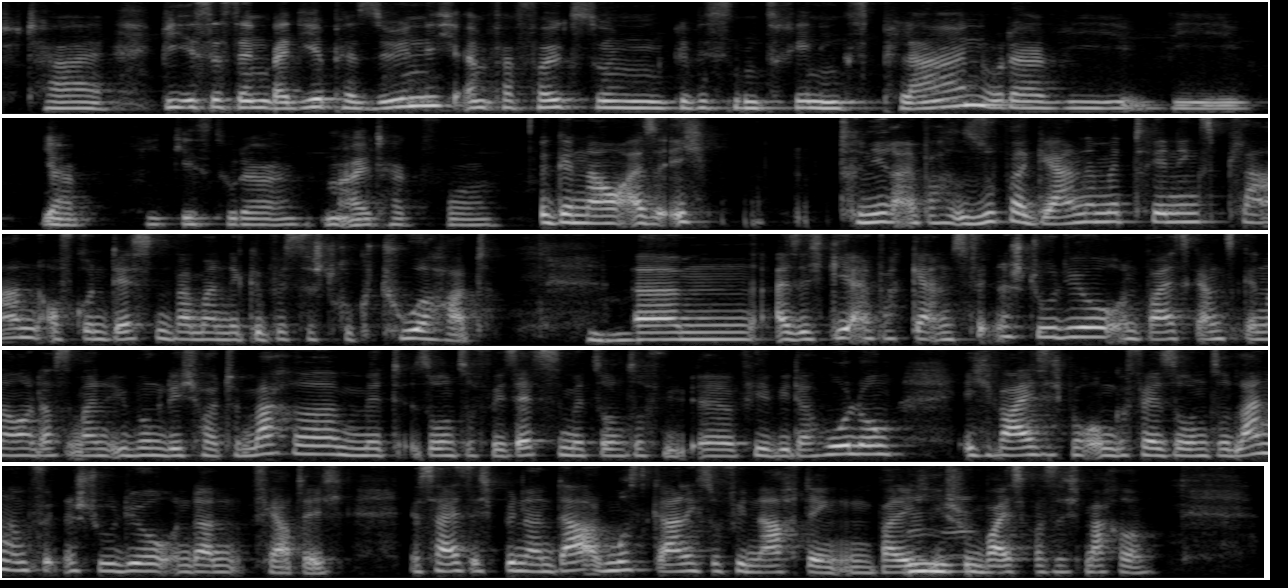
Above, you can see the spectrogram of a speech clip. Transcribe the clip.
Total. Wie ist es denn bei dir persönlich? Ähm, verfolgst du einen gewissen Trainingsplan oder wie, wie, ja, wie gehst du da im Alltag vor? Genau, also ich trainiere einfach super gerne mit Trainingsplan, aufgrund dessen, weil man eine gewisse Struktur hat. Mhm. Ähm, also ich gehe einfach gerne ins Fitnessstudio und weiß ganz genau, dass meine Übungen, die ich heute mache, mit so und so viel Sätzen, mit so und so viel, äh, viel Wiederholung, ich weiß, ich brauche ungefähr so und so lange im Fitnessstudio und dann fertig. Das heißt, ich bin dann da und muss gar nicht so viel nachdenken, weil ich mhm. eh schon weiß, was ich mache.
